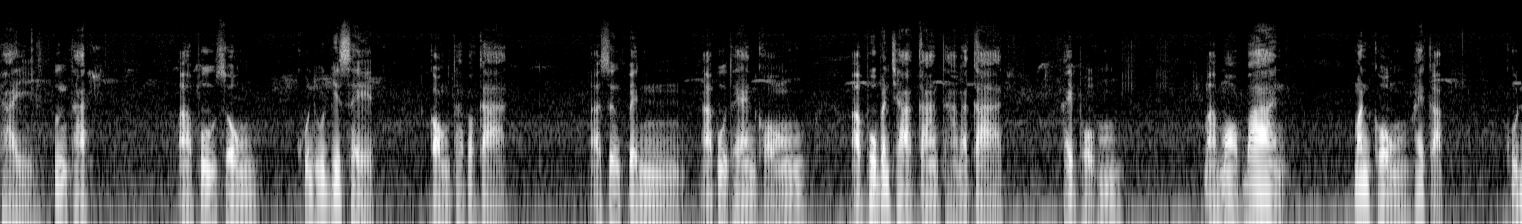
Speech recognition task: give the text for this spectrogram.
ชัยพึ่งทัศน์อ่าผู้ทรงคุณวุฒิพิเศษกองทัพอากาศอ่าซึ่งเป็นอ่าผู้แทนของอาผู้บัญชาการฐานอากาศ ให้ผมมามอบบ้านมั่นคงให้กับคุณ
